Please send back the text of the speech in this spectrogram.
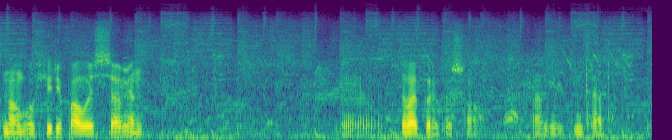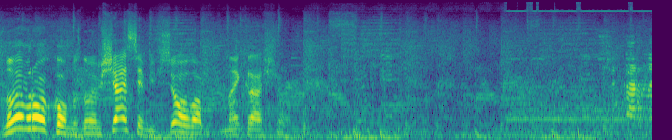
З нами був Юрій Павлович Сьомін. Е, Давай перепишемо. А, не- треба. З Новим роком, з новим щастям і всього вам найкращого. Шикарно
